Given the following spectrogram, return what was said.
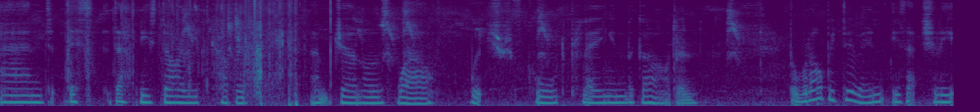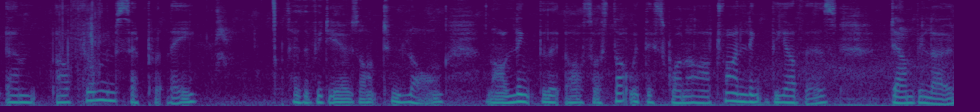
And this Daphne's Diary covered um, journal as well, which is called Playing in the Garden. But what I'll be doing is actually, um, I'll film them separately so the videos aren't too long and I'll link the oh, so I'll start with this one and I'll try and link the others down below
